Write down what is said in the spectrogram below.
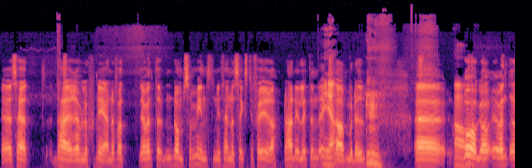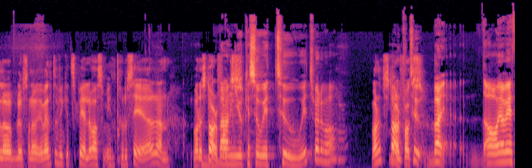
eh, säga att det här är revolutionerande för att jag vet inte, de som minns Nintendo 64, det hade en liten extra Ja. modul. Eh, Ja. Roger, jag vet inte, eller bluesarna, jag vet inte vilket spel det var som introducerade den. Var det Star Fox? Banjo Kazooie Tooie tror jag det var Var det inte Star Fox? Ja jag vet,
